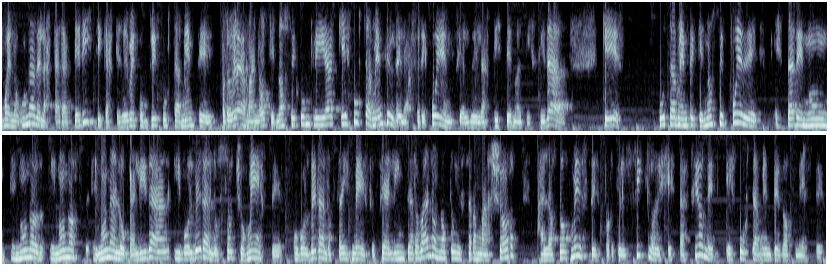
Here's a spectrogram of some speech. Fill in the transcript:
bueno, una de las características que debe cumplir justamente el programa, ¿no? Que no se cumplía, que es justamente el de la frecuencia, el de la sistematicidad, que es justamente que no se puede estar en un en uno en unos en una localidad y volver a los ocho meses o volver a los seis meses o sea el intervalo no puede ser mayor a los dos meses porque el ciclo de gestación es, justamente dos meses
